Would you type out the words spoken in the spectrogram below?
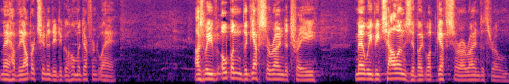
may have the opportunity to go home a different way. As we've opened the gifts around the tree, may we be challenged about what gifts are around the throne.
